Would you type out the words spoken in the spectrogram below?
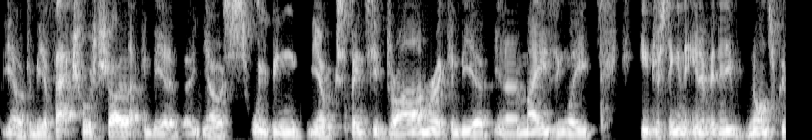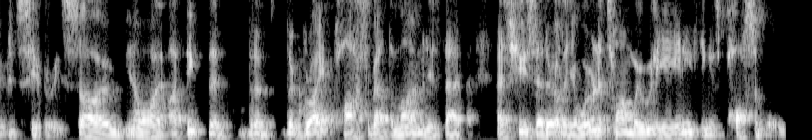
you know, it can be a factual show. That can be a, a, you know a sweeping, you know, expensive drama. It can be a you know amazingly interesting and innovative non-scripted series. So you know, I, I think that the the great plus about the moment is that, as Hugh said earlier, we're in a time where really anything is possible.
